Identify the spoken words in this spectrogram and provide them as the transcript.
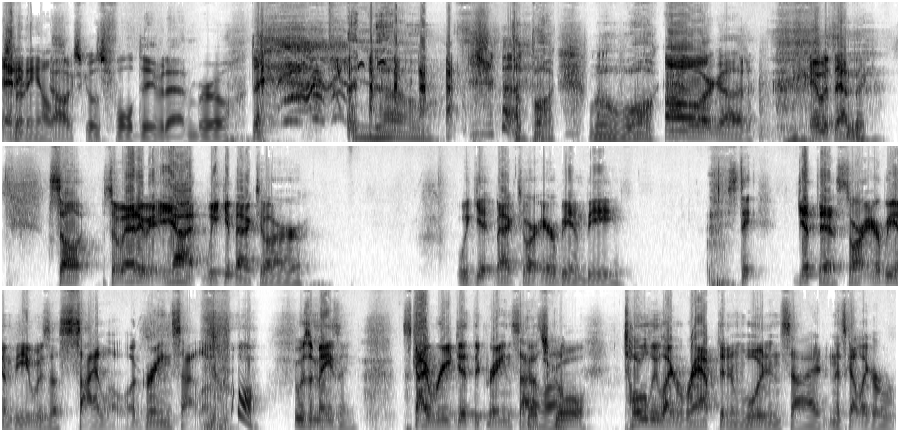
anything else. Alex goes full David Attenborough. and now the buck will walk. Oh my god, it was epic. So so anyway, yeah, we get back to our we get back to our Airbnb. Stay, get this, so our Airbnb was a silo, a grain silo. Oh, It was amazing. This guy redid the grain silo. that's cool. Totally like wrapped it in wood inside, and it's got like a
